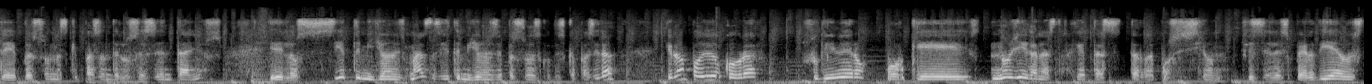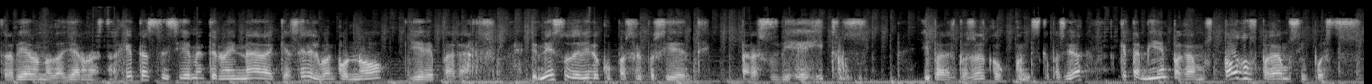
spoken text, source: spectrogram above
de personas que pasan de los 60 años y de los 7 millones, más de 7 millones de personas con discapacidad que no han podido cobrar su dinero porque no llegan las tarjetas de reposición. Si se les perdieron, extraviaron o dañaron las tarjetas, sencillamente no hay nada que hacer, el banco no quiere pagar. En eso debiera ocuparse el presidente, para sus viejitos y para las personas con, con discapacidad, que también pagamos, todos pagamos impuestos.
